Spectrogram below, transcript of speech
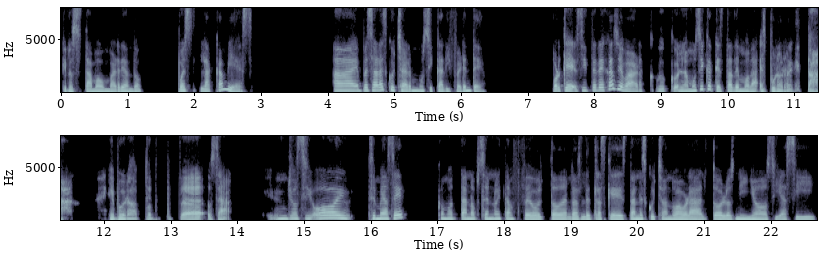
que nos está bombardeando, pues la cambies. A empezar a escuchar música diferente. Porque si te dejas llevar con la música que está de moda, es puro reggaetón, y o sea, yo sí, hoy se me hace como tan obsceno y tan feo todas las letras que están escuchando ahora todos los niños y así.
